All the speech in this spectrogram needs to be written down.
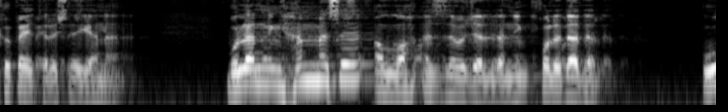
ko'paytirish degani. Bularning hammasi alloh azza va jallaning qo'lidadir. U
